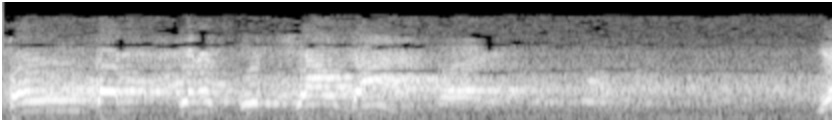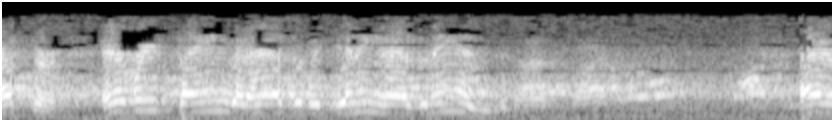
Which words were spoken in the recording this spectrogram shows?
soul that sinneth, it shall die. Yes, sir. Everything that has a beginning has an end. And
